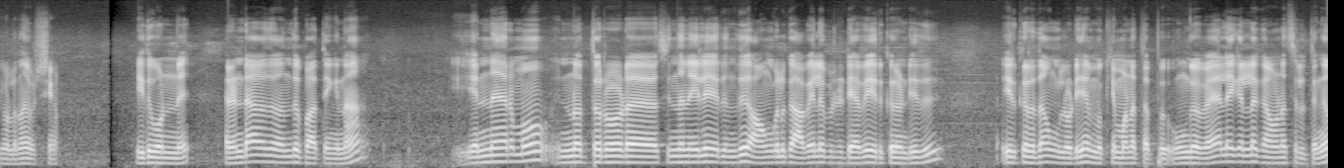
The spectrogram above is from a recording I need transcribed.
இவ்வளோ தான் விஷயம். இது ஒன்று ரெண்டாவது வந்து பார்த்திங்கன்னா எந்நேரமும் இன்னொருத்தரோட சிந்தனையிலே இருந்து அவங்களுக்கு அவைலபிலிட்டியாகவே இருக்க வேண்டியது இருக்கிறது தான் உங்களுடைய முக்கியமான தப்பு. உங்கள் வேலைகளில் கவனம் செலுத்துங்க.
